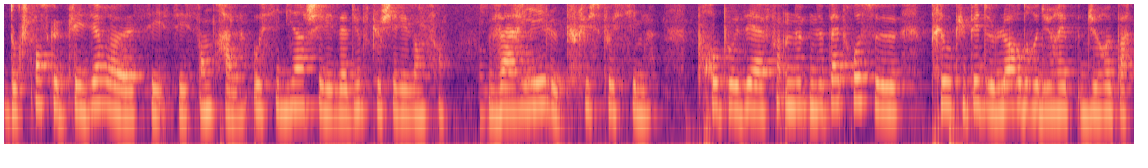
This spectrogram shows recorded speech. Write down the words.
donc je pense que le plaisir euh, c'est c'est central, aussi bien chez les adultes que chez les enfants. Varier le plus possible. Proposer à fond, ne, ne pas trop se préoccuper de l'ordre du repas,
